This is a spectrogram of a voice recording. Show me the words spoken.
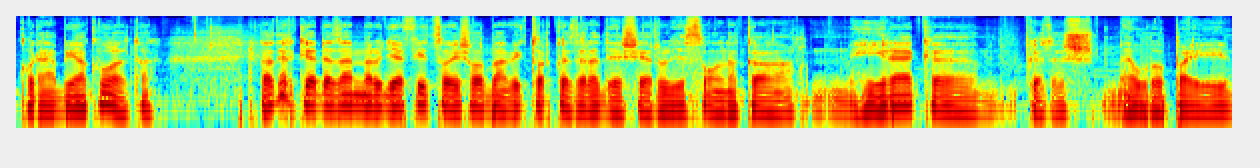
korábbiak voltak? Azért kérdezem, mert ugye Fico és Orbán Viktor közeledéséről ugye szólnak a hírek, közös európai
